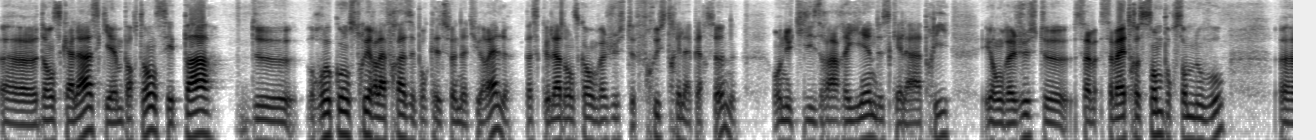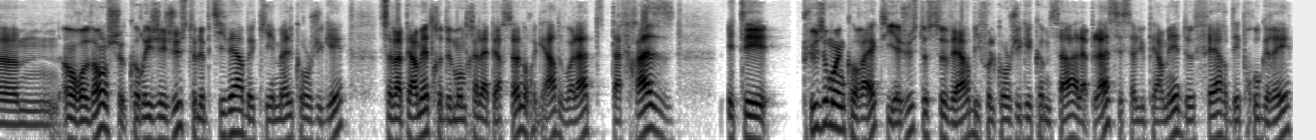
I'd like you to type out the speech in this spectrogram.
Euh, dans ce cas-là, ce qui est important, c'est pas de reconstruire la phrase pour qu'elle soit naturelle, parce que là, dans ce cas, on va juste frustrer la personne. On n'utilisera rien de ce qu'elle a appris et on va juste, euh, ça, va- être 100% nouveau. Euh, en revanche, corriger juste le petit verbe qui est mal conjugué, ça va permettre de montrer à la personne, regarde, voilà, ta phrase était plus ou moins correcte, il y a juste ce verbe, il faut le conjuguer comme ça à la place, et ça lui permet de faire des progrès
